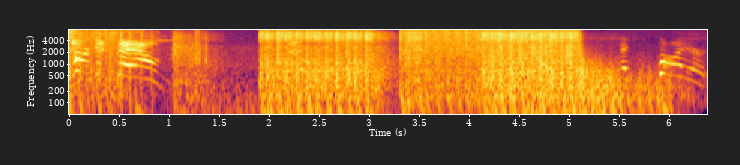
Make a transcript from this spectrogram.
Target down! Expired!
